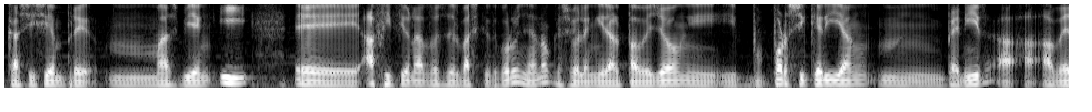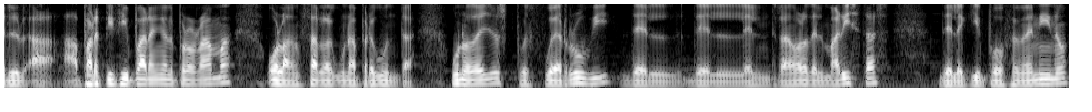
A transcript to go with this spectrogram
casi siempre mm, más bien y eh, aficionados del Básquet Coruña, ¿no? que suelen ir al pabellón y, por si querían mm, venir a, ver a, participar en el programa o lanzar alguna pregunta. Uno de ellos pues fue Ruby, del, del- el entrenador del Maristas, del equipo femenino,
